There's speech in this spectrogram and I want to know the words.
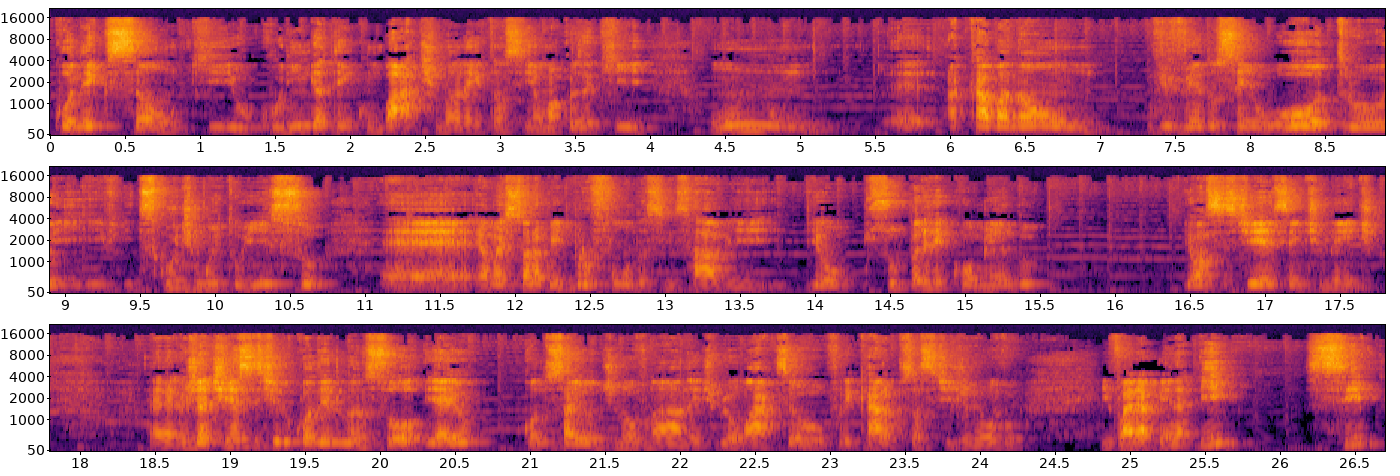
conexão que o Coringa tem com Batman, né? Então, assim, é uma coisa que um é, acaba não vivendo sem o outro e, e discute muito isso. É, é, uma história bem profunda, assim, sabe? E eu super recomendo. Eu assisti recentemente. É, eu já tinha assistido quando ele lançou, e aí eu, quando saiu de novo na, na HBO Max, eu falei, cara, eu preciso assistir de novo e vale a pena. E, se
